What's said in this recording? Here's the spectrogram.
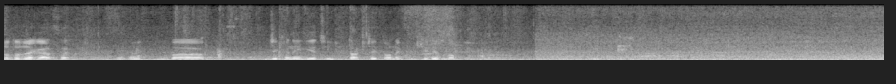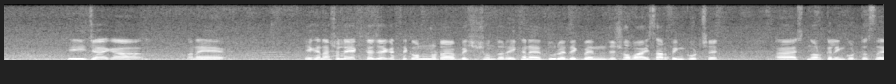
যত জায়গা আছে বা যেখানে গিয়েছি, তার চাইতে অনেক বেশি ডেভেলপ এই জায়গা মানে এখানে আসলে একটা জায়গা থেকে অন্যটা বেশি সুন্দর। এখানে দূরে দেখবেন যে সবাই সার্ফিং করছে স্নরকেলিং করতেছে।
